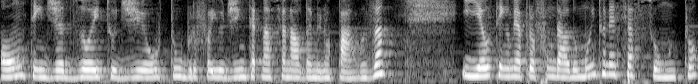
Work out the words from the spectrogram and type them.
Ontem, dia 18 de outubro, foi o Dia Internacional da Menopausa e eu tenho me aprofundado muito nesse assunto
